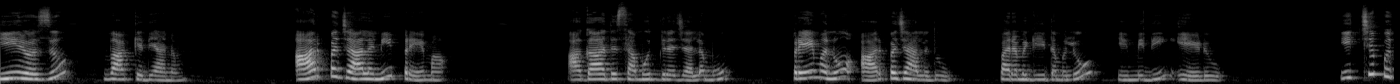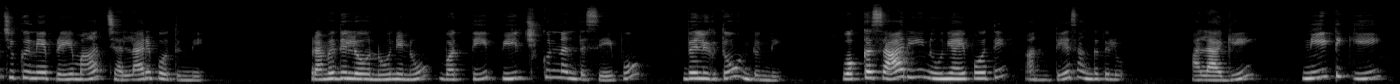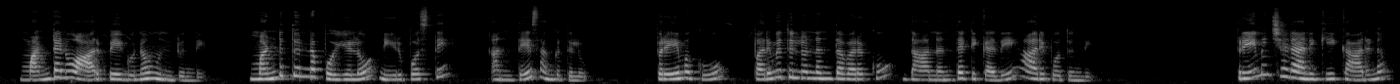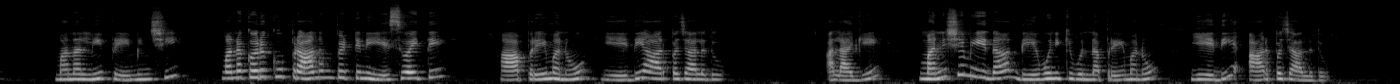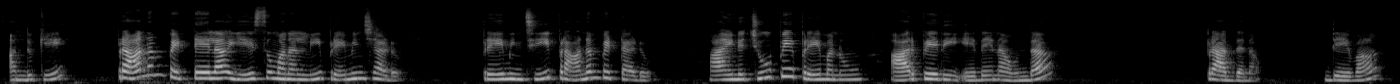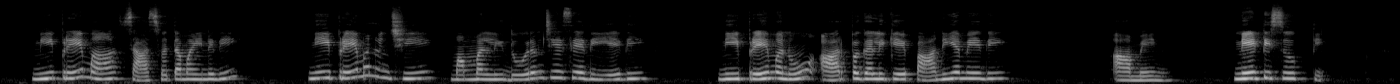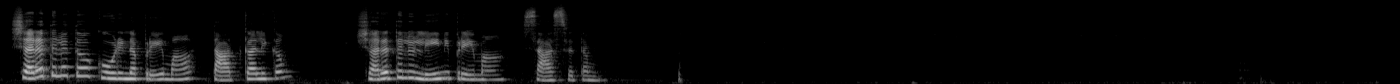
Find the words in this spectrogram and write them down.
ఈరోజు వాక్య ధ్యానం ఆర్పజాలని ప్రేమ. అగాధ సముద్ర జలము ప్రేమను ఆర్పజాలదు. పరమగీతములు ఎనిమిది ఏడు. ఇచ్చి పుచ్చుకునే ప్రేమ చల్లారిపోతుంది. ప్రమిదిలో నూనెను వత్తి పీల్చుకున్నంతసేపు వెలుగుతూ ఉంటుంది. ఒక్కసారి నూనె అయిపోతే అంతే సంగతులు. అలాగే నీటికి మంటను ఆర్పే గుణం ఉంటుంది. మండుతున్న పొయ్యిలో నీరు పోస్తే అంతే సంగతులు. ప్రేమకు పరిమితులున్నంత వరకు దానంతటికదే ఆరిపోతుంది. ప్రేమించడానికి కారణం మనల్ని ప్రేమించి మన కొరకు ప్రాణం పెట్టిన యేసు అయితే ఆ ప్రేమను ఏది ఆర్పజాలదు. అలాగే మనిషి మీద దేవునికి ఉన్న ప్రేమను ఏది ఆర్పజాలదు. అందుకే ప్రాణం పెట్టేలా యేసు మనల్ని ప్రేమించాడు. ప్రేమించి ప్రాణం పెట్టాడు. ఆయన చూపే ప్రేమను ఆర్పేది ఏదైనా ఉందా? ప్రార్థన. దేవా మీ ప్రేమ శాశ్వతమైనది? నీ ప్రేమ నుంచి మమ్మల్ని దూరం చేసేది ఏది? నీ ప్రేమను ఆర్పగలిగే పానీయమేది? ఆమెన్. నేటి సూక్తి. షరతులతో కూడిన ప్రేమ తాత్కాలికం. షరతులు లేని ప్రేమ శాశ్వతం.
